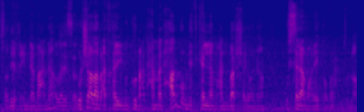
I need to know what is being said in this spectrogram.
صديق إنا معنا. الله يسعدك. وإن شاء الله بعد قليل بنكون مع محمد حرب وبنتكلم عن برشلونة. والسلام عليكم ورحمة الله.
